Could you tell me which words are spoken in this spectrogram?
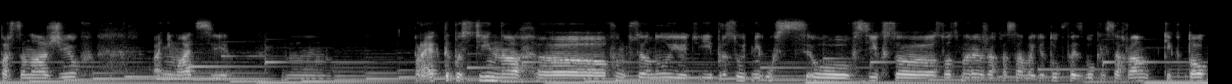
персонажів, анімації. Проекти постійно е, функціонують і присутні у, у всіх со- соцмережах, а саме YouTube, Facebook, Instagram, TikTok,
